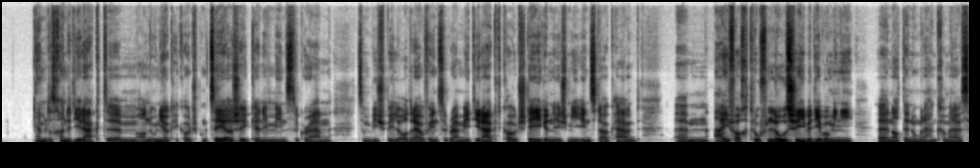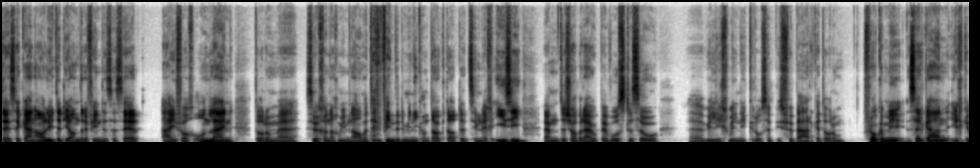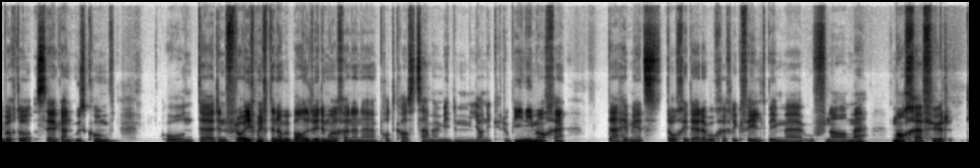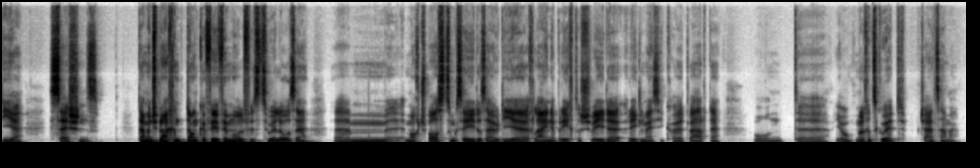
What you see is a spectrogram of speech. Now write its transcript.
Ähm, das könnt ihr direkt ähm, an uniokcoach.ch schicken, im Instagram zum Beispiel oder auf Instagram mit direkt Coach Degen ist mein Insta-Account. Ähm, einfach drauf losschreiben. Die, die meine äh, Natte-Nummer haben, können wir auch sehr, sehr gerne anrufen. Die anderen finden es sehr einfach online. Darum äh, suchen nach meinem Namen, dann findet ihr meine Kontaktdaten ziemlich easy. Ähm, das ist aber auch bewusst so, äh, weil ich will nicht groß etwas verbergen. Darum Fragt mich sehr gerne, ich gebe euch da sehr gerne Auskunft. Und äh, dann freue ich mich dann aber bald wieder mal einen Podcast zusammen mit dem Yannick Rubini machen. Der hat mir jetzt doch in dieser Woche ein bisschen gefehlt beim äh, Aufnahmen machen für diese Sessions. Dementsprechend danke viel, viel mal fürs Zuhören. Ähm, macht Spaß zu sehen, dass auch die kleinen Berichte aus Schweden regelmäßig gehört werden. Und äh, ja, macht's gut. Ciao zusammen.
